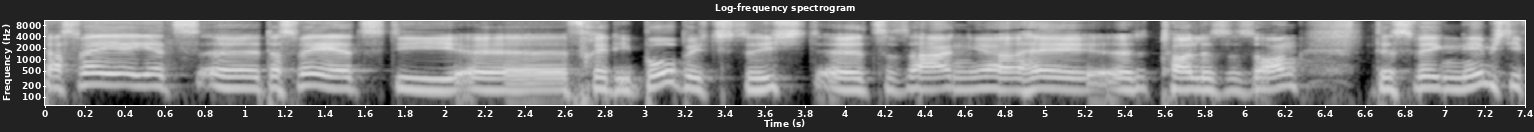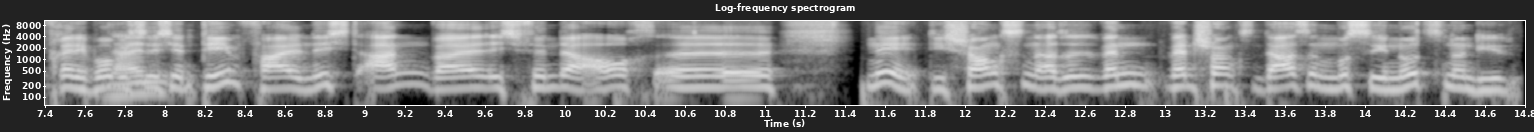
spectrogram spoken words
das wäre ja jetzt, äh, das wäre jetzt die äh, Freddy Bobic-Sicht, äh, zu sagen, ja, hey, äh, tolle Saison. Deswegen nehme ich die Freddy Bobic-Sicht in dem Fall nicht an, weil ich finde auch, äh, nee, die Chancen, also wenn, wenn Chancen da sind, musst du sie nutzen und die,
